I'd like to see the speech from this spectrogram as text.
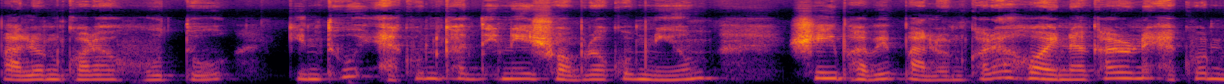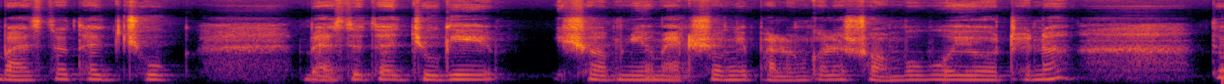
পালন করা হতো, কিন্তু এখনকার দিনে সব রকম নিয়ম সেইভাবে পালন করা হয় না। কারণ এখন ব্যস্ততার যুগ, ব্যস্ততার যুগে সব নিয়ম একসঙ্গে পালন করা সম্ভব হয়ে ওঠে না। তো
